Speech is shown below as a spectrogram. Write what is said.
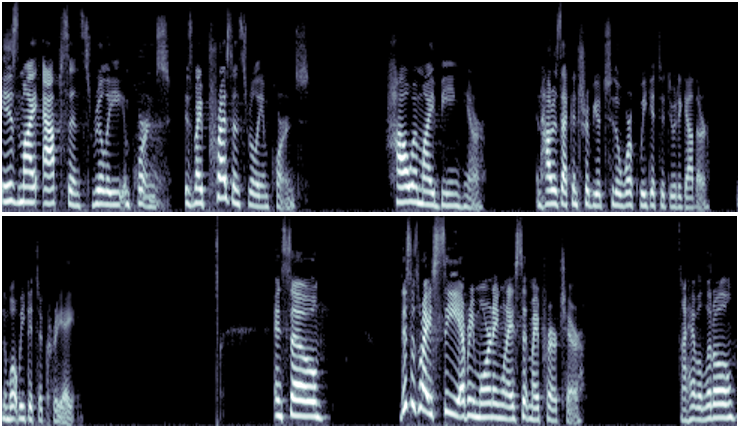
Is my absence really important? Is my presence really important? How am I being here? And how does that contribute to the work we get to do together and what we get to create? And so, this is what I see every morning when I sit in my prayer chair. I have a little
